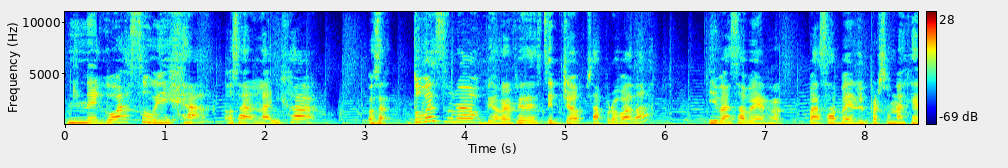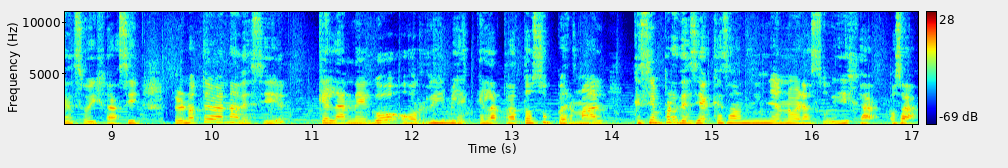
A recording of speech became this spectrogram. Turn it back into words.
negó a su hija, o sea, la hija, o sea, tú ves una biografía de Steve Jobs aprobada y vas a ver, vas a ver el personaje de su hija así, pero no te van a decir que la negó horrible, que la trató súper mal, que siempre decía que esa niña no era su hija, o sea,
